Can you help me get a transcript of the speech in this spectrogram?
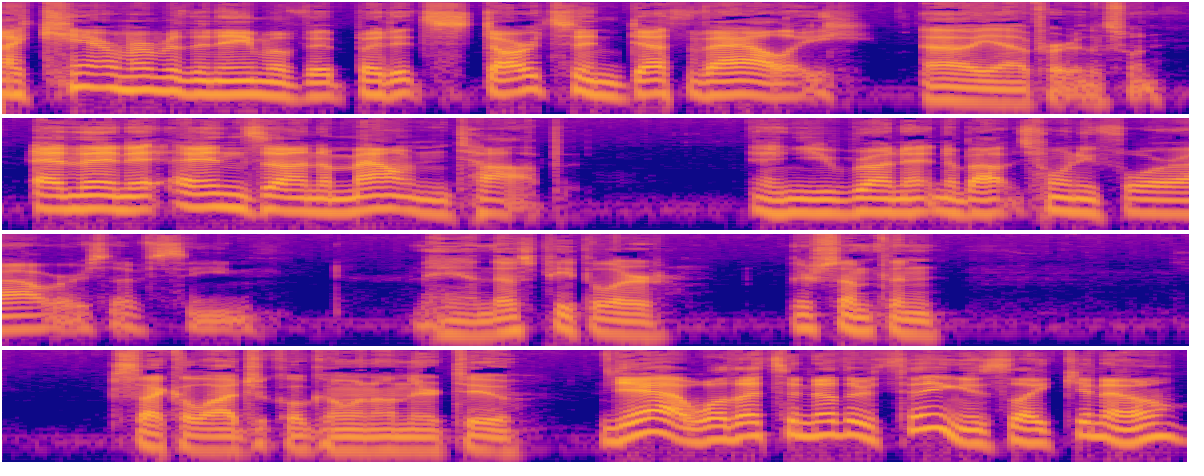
I can't remember the name of it, but it starts in Death Valley Oh yeah, I've heard of this one. and then it ends on a mountaintop, and you run it in about 24 hours. I've seen. Man, those people are there's something psychological going on there too. Yeah, well, that's another thing. Is like you know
